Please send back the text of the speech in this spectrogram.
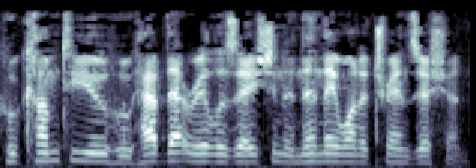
who come to you who have that realization and then they want to transition?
